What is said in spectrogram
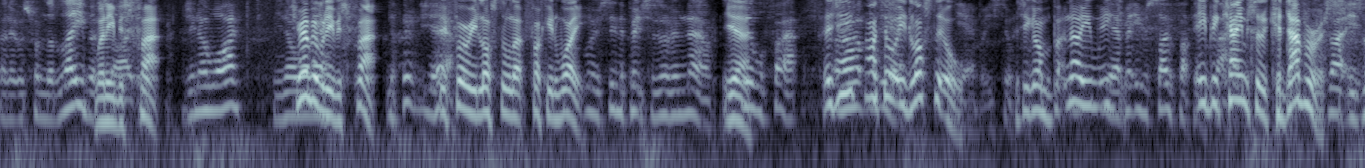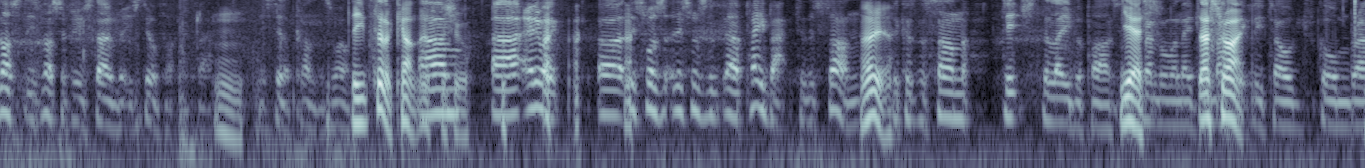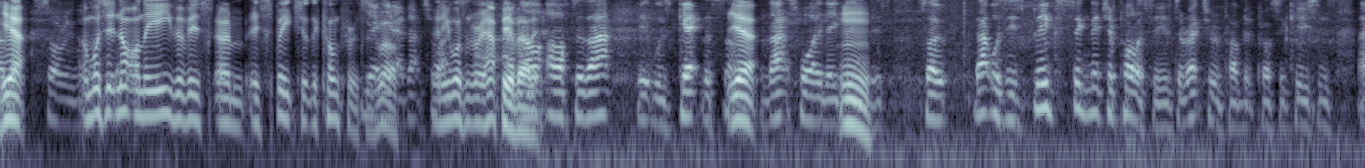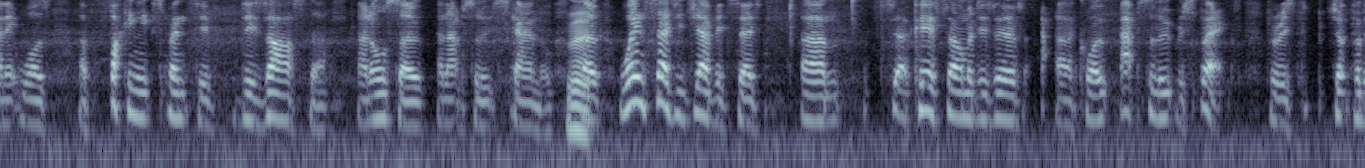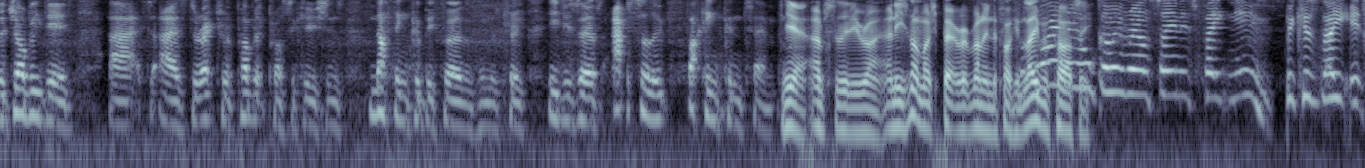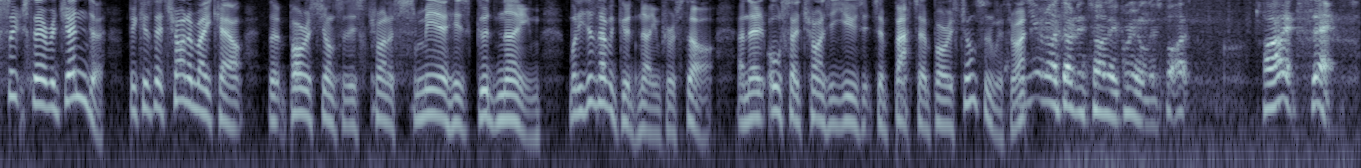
and it was from the Labour when he was fat. Do you know why? You know Do you remember when he was fat? yeah. Before he lost all that fucking weight. We've seen the pictures of him now. Yeah. Still fat. Is he? Um, I thought yeah. he'd lost it all. Yeah, but he's still. Has he gone? But no, he, he, Yeah, but he was so fucking. he fat. became sort of cadaverous. He's, like- he's lost. He's lost a few stone, but he's still fucking fat. Hmm. He's still a cunt as well. He's still a cunt, that's Um, for sure. Uh, anyway, uh, this was this was the uh, payback to the Sun. Oh, yeah. because the Sun ditched the Labour Party. Yes, remember when they that's right. dramatically told Gordon Brown? Yeah. sorry. And was it not on the eve of his um, his speech at the conference Yeah, as well? yeah, that's right. And he wasn't very happy And about it. After that, it was get the Sun. Yeah. that's why they did Mm. this. So that was his big signature policy as director of public prosecutions, and it was a fucking expensive disaster and also an absolute scandal. Right. So when Sajid Javid said. Um, Sir Keir Starmer deserves, uh, quote, absolute respect for his for the job he did at, as director of public prosecutions. Nothing could be further from the truth. He deserves absolute fucking contempt. Yeah, absolutely right. And he's not much better at running the fucking But Labour why Party. Are they all going around saying it's fake news? Because they it suits their agenda. Because they're trying to make out that Boris Johnson is trying to smear his good name. Well, he doesn't have a good name for a start, and they're also trying to use it to batter Boris Johnson with, right? You and I don't entirely agree on this, but I, I accept,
